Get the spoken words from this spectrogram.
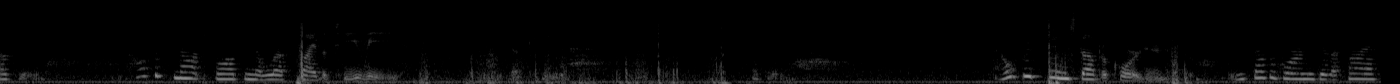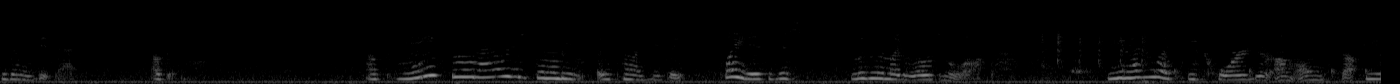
Okay. I hope it's not blocking the left side of the TV. Okay. Okay. I hope it didn't stop recording. Okay. Didn't stop recording because I thought I accidentally did that. Okay. Okay, so now we're just gonna be every time I usually play this, it just it's literally like loads in a lot. You can actually like record your um own stuff here.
